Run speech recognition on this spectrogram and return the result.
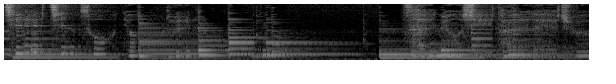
지친 소녀를 살며시 달래주네요.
